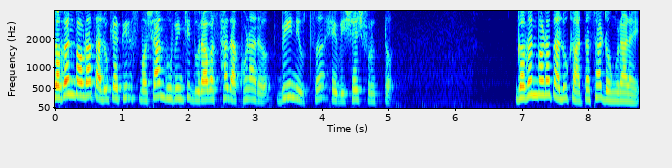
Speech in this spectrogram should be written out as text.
गगनबावडा तालुक्यातील स्मशानभूमींची दुरावस्था दाखवणारं बी न्यूजचं हे विशेष वृत्त. गगनबाडा तालुका तसा डोंगराळ आहे.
